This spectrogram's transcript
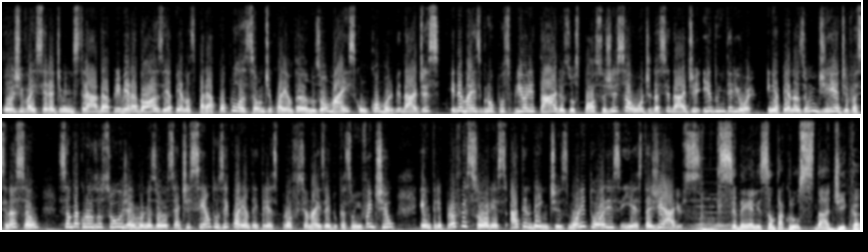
hoje vai ser administrada a primeira dose apenas para a população de 40 anos ou mais com comorbidades e demais grupos prioritários nos postos de saúde da cidade e do interior. Em apenas um dia de vacinação, Santa Cruz do Sul já imunizou 743 profissionais da educação infantil, entre professores, atendentes, monitores e estagiários. CDL Santa Cruz dá a dica:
